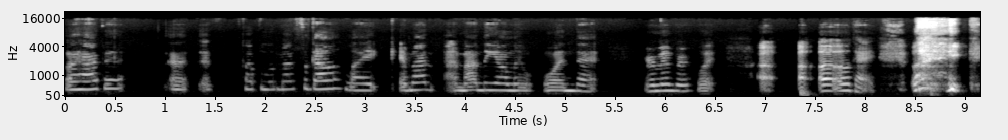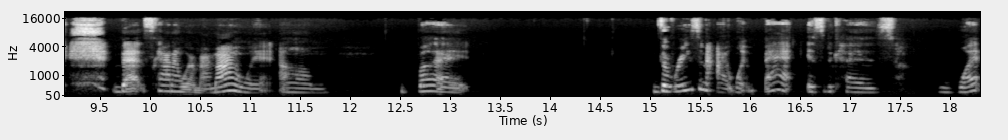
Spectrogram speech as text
what happened a, a couple of months ago? Like, am I am I the only one that remember what? Uh, uh, uh okay, like that's kind of where my mind went. Um, but the reason I went back is because what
